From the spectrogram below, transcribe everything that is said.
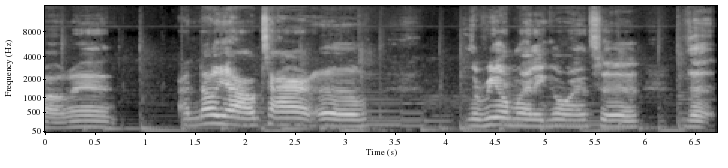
on, man. I know y'all tired of the real money going to the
